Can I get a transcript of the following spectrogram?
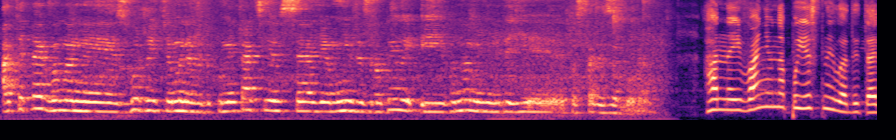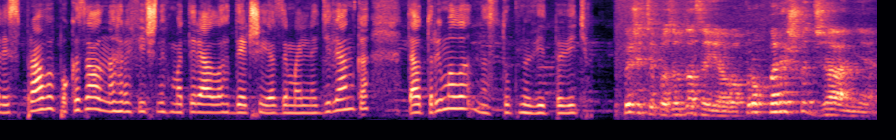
а тепер вона не згоджується, у мене вже документація вся, є, мені вже зробили, і вона мені не дає поставити забору. Ганна Іванівна пояснила деталі справи, показала на графічних матеріалах, де чия земельна ділянка, та отримала наступну відповідь. Пишеться позовна заява про перешкоджання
